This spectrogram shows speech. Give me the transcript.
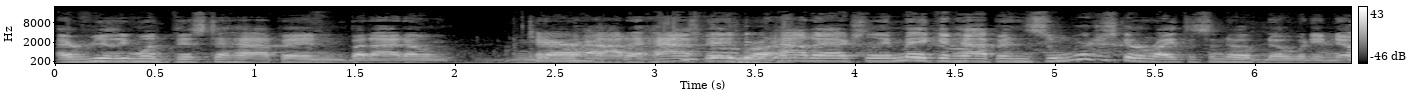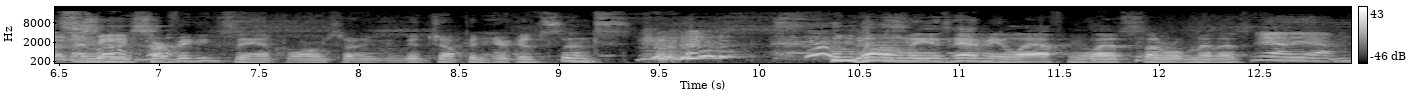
I really want this to happen, but I don't know Care how how. to happen, Right. how to actually make it happen, so we're just going to write this and hope nobody knows. I mean, perfect example. I'm sorry, I'm going to jump in here because since Melanie has had me laughing the last several minutes, Yeah, yeah.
